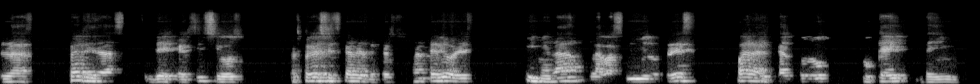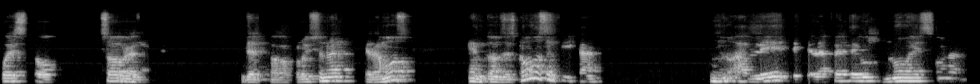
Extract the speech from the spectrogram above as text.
las pérdidas de ejercicios, las pérdidas fiscales de ejercicios anteriores, y me da la base número 3 para el cálculo ok, de impuesto sobre el del pago provisional. Quedamos. Entonces, ¿cómo se fijan? hablé de que la PTU no es una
